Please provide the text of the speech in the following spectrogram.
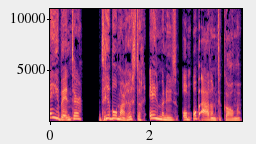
En je bent er. Dribbel maar rustig één minuut om op adem te komen.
